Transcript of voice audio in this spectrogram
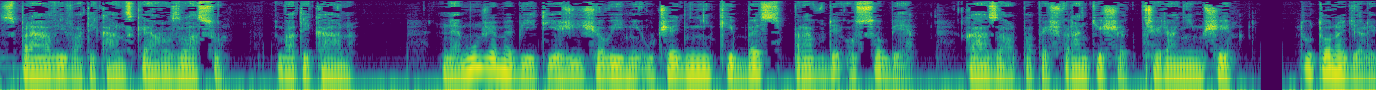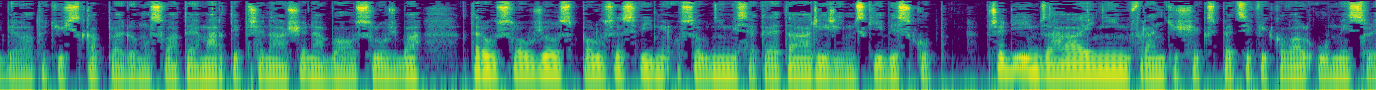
Zprávy vatikánského rozhlasu. Vatikán. Nemůžeme být Ježíšovými učedníky bez pravdy o sobě, kázal papež František při raním ši. Tuto neděli byla totiž z kaple domu svaté Marty přenášena bohoslužba, kterou sloužil spolu se svými osobními sekretáři římský biskup. Před jejím zahájením František specifikoval úmysly,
